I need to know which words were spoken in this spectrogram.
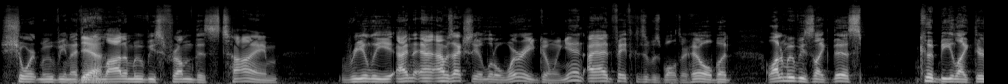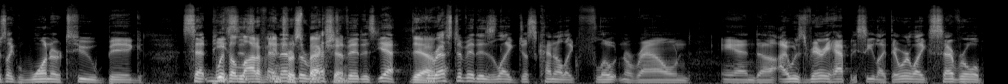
short movie. And I think Yeah. a lot of movies from this time really and, and I was actually a little worried going in. I had faith because it was Walter Hill, but a lot of movies like this could be like there's like one or two big set pieces With a lot of and then the rest of it is yeah, Yeah. the rest of it is like just kind of like floating around and uh, i was very happy to see like there were like several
